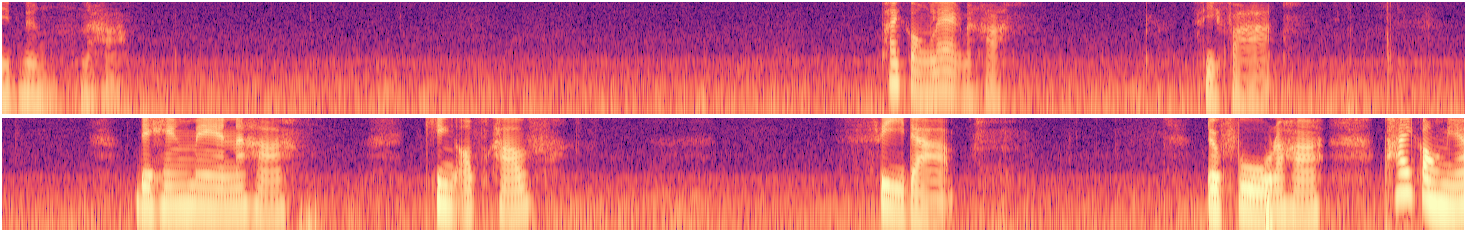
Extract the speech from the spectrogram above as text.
นิดนึงนะคะ พ่กองแรกนะคะ สีฟ้า The Hangman นะคะ King of Cups สี่ดาบ The Fool นะคะไพ่กองนี้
